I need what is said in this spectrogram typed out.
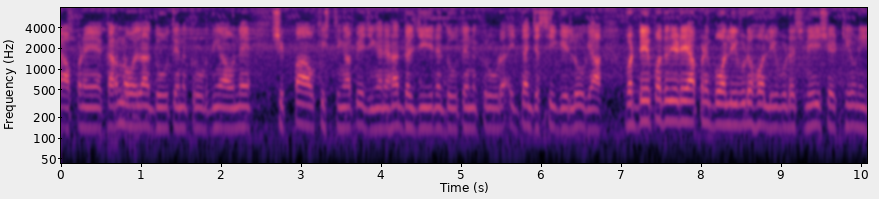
ਆਪਣੇ ਕਰਨ ਔਜਲਾ 2-3 ਕਰੋੜ ਦੀਆਂ ਉਹਨੇ ਸ਼ਿਪਾਂ ਉਹ ਕਿਸ਼ਤੀਆਂ ਭੇਜੀਆਂ ਨੇ, ਹਨਾ? ਦਲਜੀਤ ਨੇ 2-3 ਕਰੋੜ ਇਦਾਂ ਜੱਸੀ ਗਿੱਲ ਹੋ ਗਿਆ। ਵੱਡੇ ਪੱਧਰ ਜਿਹੜੇ ਆਪਣੇ ਬਾਲੀਵੁੱਡ ਹਾਲੀਵੁੱਡ ਸੁਨੀਲ ਸ਼ੇਠੀ ਹੁਣੀ,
